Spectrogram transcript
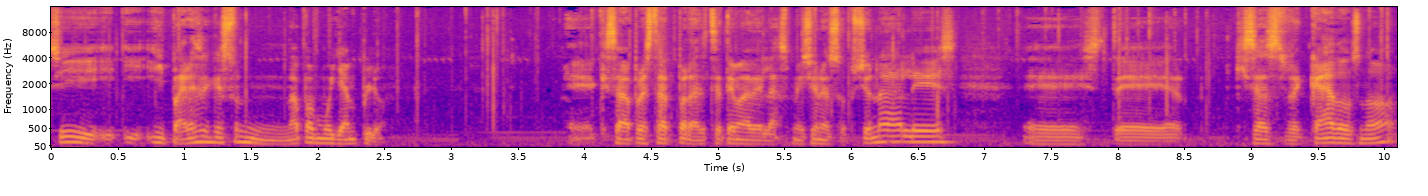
Sí, y, parece que es un mapa muy amplio. Eh, que se va a prestar para este tema de las misiones opcionales. este. Quizás recados, ¿no?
